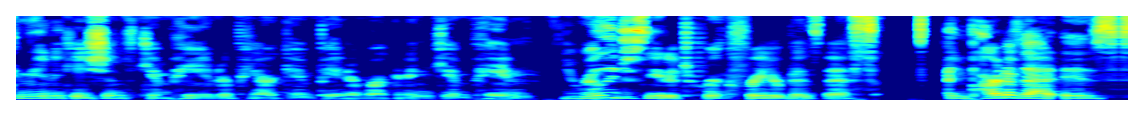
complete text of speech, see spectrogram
communications campaign or PR campaign or marketing campaign. You really just need it to work for your business. And part of that is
